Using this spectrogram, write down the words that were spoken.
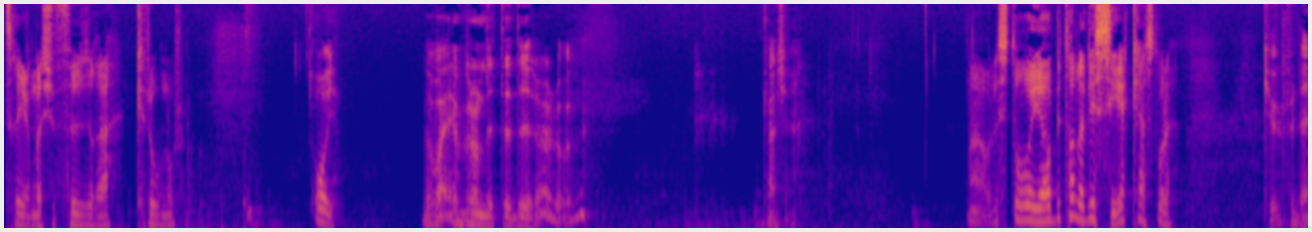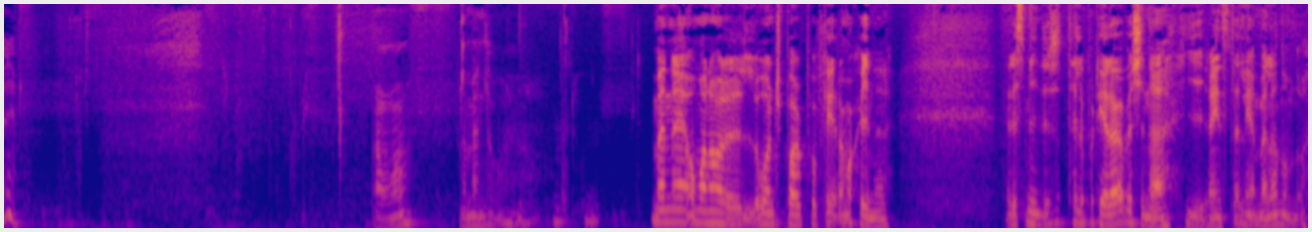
324 kronor. Oj. Då var euron lite dyrare då, eller? Kanske. Ja, det står jag betalade i SEK här står det. Kul för dig. Ja, ja men då... Men eh, om man har launchbar på flera maskiner, är det smidigt att teleportera över sina gira-inställningar mellan dem då?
